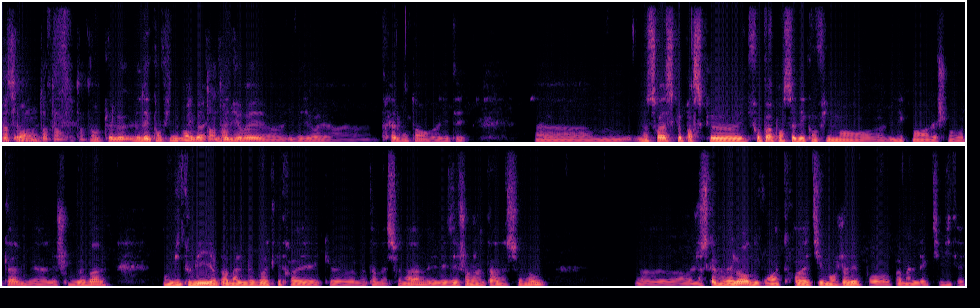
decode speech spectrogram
Non, c'est bon, t'entends. Donc, le, déconfinement, il va, durer, euh, il va durer euh, très longtemps, en réalité. Ne serait-ce que parce qu'il ne faut pas penser déconfinement uniquement à l'échelon local, mais à l'échelon global. En B2B, il y a pas mal de boîtes qui travaillent avec euh, l'international et les échanges internationaux, euh, jusqu'à nouvel ordre, vont être relativement gelés pour pas mal d'activités.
